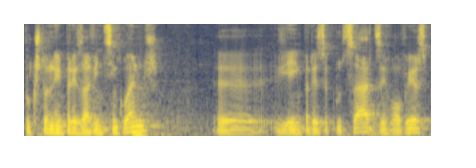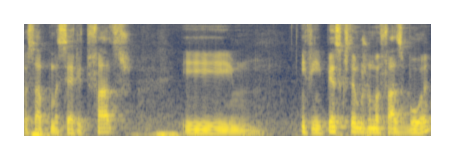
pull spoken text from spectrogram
porque estou na empresa há 25 anos, uh, vi a empresa começar, desenvolver-se, passar por uma série de fases e, enfim, penso que estamos numa fase boa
